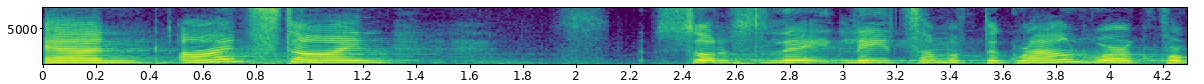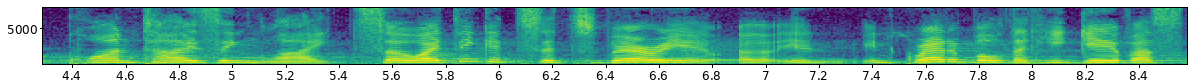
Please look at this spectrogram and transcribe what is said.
And Einstein sort of la- laid some of the groundwork for quantizing light. So I think it's, it's very uh, in- incredible that he gave us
